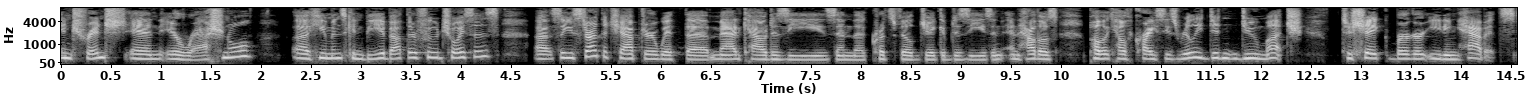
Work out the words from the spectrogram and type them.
entrenched and irrational uh, humans can be about their food choices. Uh, so you start the chapter with the mad cow disease and the Creutzfeldt Jakob disease, and, and how those public health crises really didn't do much to shake burger eating habits.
